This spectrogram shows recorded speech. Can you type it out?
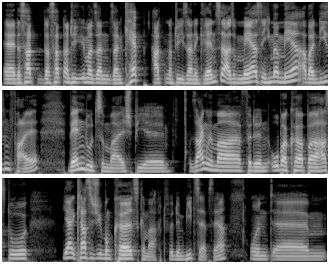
Äh, das, hat, das hat natürlich immer sein, sein Cap, hat natürlich seine Grenze. Also mehr ist nicht immer mehr, aber in diesem Fall, wenn du zum Beispiel, sagen wir mal, für den Oberkörper hast du ja die klassische Übung Curls gemacht für den Bizeps, ja. Und ähm,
